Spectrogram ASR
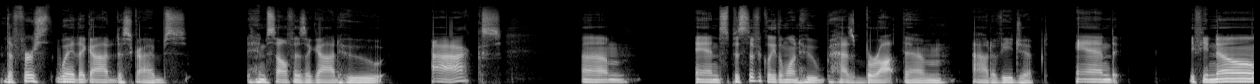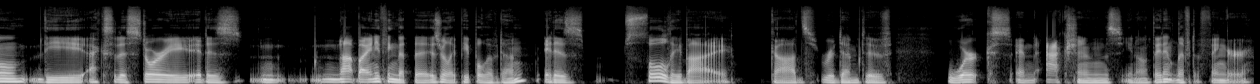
the first way that God describes himself as a God who acts, um, and specifically the one who has brought them out of Egypt. And if you know the Exodus story, it is n- not by anything that the Israelite people have done. It is solely by God's redemptive works and actions. You know, they didn't lift a finger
